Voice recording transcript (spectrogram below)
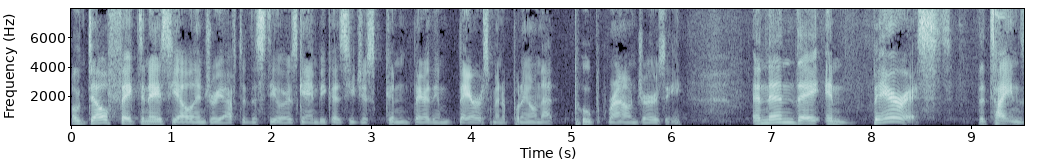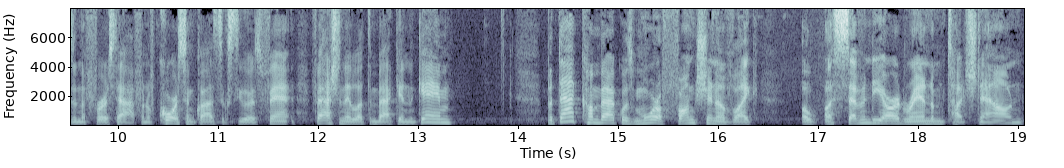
Odell faked an ACL injury after the Steelers game because he just couldn't bear the embarrassment of putting on that poop brown jersey. And then they embarrassed the Titans in the first half. And of course, in classic Steelers fa- fashion, they let them back in the game. But that comeback was more a function of like a, a 70 yard random touchdown,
